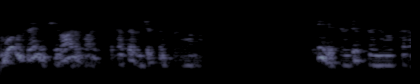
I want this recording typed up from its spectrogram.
もうすでに詩がある場合って、例えば10分しか読まなかった。いいですよ、10分で終わったら、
